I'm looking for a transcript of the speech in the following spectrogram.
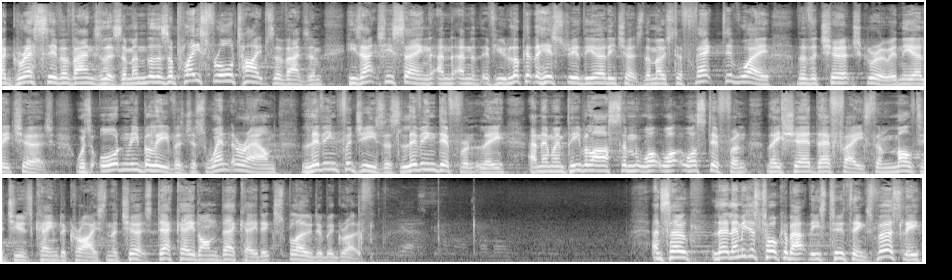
aggressive evangelism. And there's a place for all types of evangelism. He's actually saying, and, and if you look at the history of the early church, the most effective way that the church grew in the early church was ordinary believers just went around living for Jesus, living differently. And then when people asked them what, what, what's different, they shared their faith and multitudes came to Christ. And the church, decade on decade, exploded with growth. And so let, let, me just talk about these two things. Firstly,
